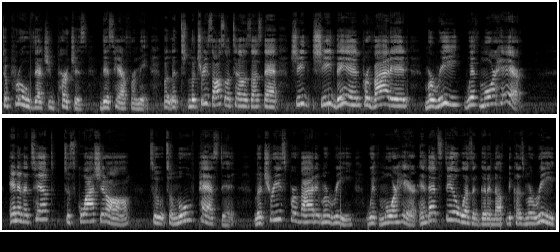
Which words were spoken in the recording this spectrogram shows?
to prove that you purchased this hair from me. But Latrice also tells us that she she then provided Marie with more hair in an attempt to squash it all, to to move past it. Latrice provided Marie with more hair, and that still wasn't good enough because Marie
